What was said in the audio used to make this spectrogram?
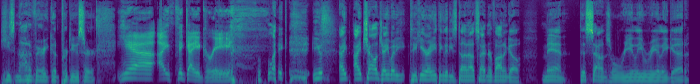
he's not a very good producer. Yeah, I think I agree. like you, I I challenge anybody to hear anything that he's done outside Nirvana and go, man, this sounds really really good.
